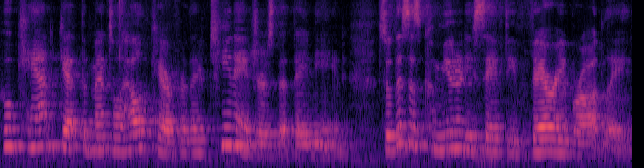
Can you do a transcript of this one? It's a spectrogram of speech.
who can't get the mental health care for their teenagers that they need. So this is community safety very broadly.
